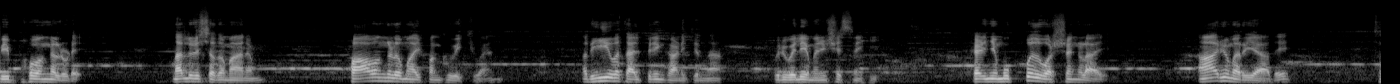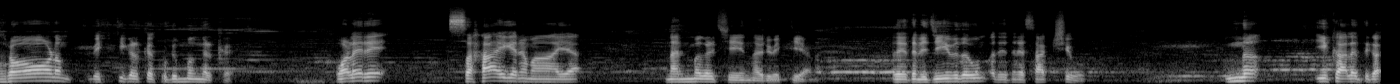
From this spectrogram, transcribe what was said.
വിഭവങ്ങളുടെ നല്ലൊരു ശതമാനം പാവങ്ങളുമായി പങ്കുവയ്ക്കുവാൻ അതീവ താല്പര്യം കാണിക്കുന്ന ഒരു വലിയ മനുഷ്യസ്നേഹി കഴിഞ്ഞ മുപ്പത് വർഷങ്ങളായി ആരുമറിയാതെ ധാരാളം വ്യക്തികൾക്ക് കുടുംബങ്ങൾക്ക് വളരെ സഹായകരമായ നന്മകൾ ചെയ്യുന്ന ഒരു വ്യക്തിയാണ്. അദ്ദേഹത്തിന്റെ ജീവിതവും അദ്ദേഹത്തിന്റെ സാക്ഷ്യവും. ഇന്ന് ഈ കാലത്ത്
